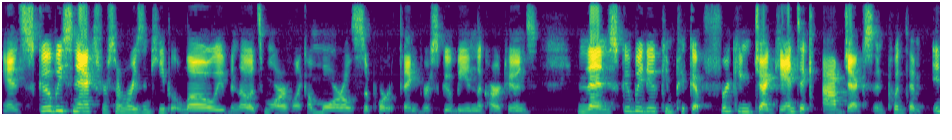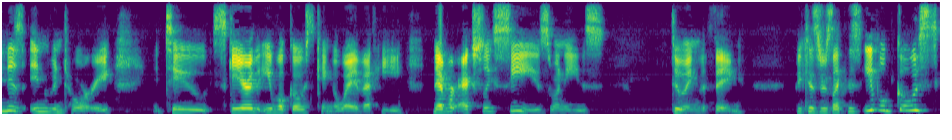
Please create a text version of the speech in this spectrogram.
and Scooby snacks for some reason keep it low, even though it's more of like a moral support thing for Scooby in the cartoons. And then Scooby Doo can pick up freaking gigantic objects and put them in his inventory to scare the evil Ghost King away that he never actually sees when he's doing the thing. Because there's like this evil Ghost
